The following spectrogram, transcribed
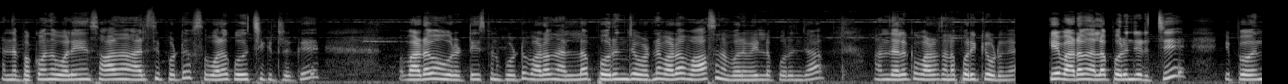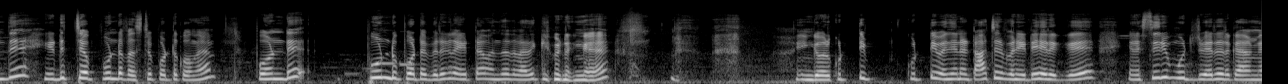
அந்த பக்கம் வந்து உலையும் சாதம் அரிசி போட்டு ச- உலை கொதிச்சிக்கிட்டு இருக்குது வடகம் ஒரு டீஸ்பூன் போட்டு வடகம் நல்லா பொரிஞ்ச உடனே வடகம் வாசனை வரும் வெளியில் பொரிஞ்சால் அந்தளவுக்கு வடகம் நல்லா பொறிக்க விடுங்க. ஓகே வடகம் நல்லா பொரிஞ்சிடுச்சு. இப்போ வந்து இடித்த பூண்டை ஃபஸ்ட்டு போட்டுக்கோங்க. பூண்டு பூண்டு போட்ட பிறகு லைட்டாக வந்து அதை வதக்கி விடுங்க. இங்கே ஒரு குட்டி குட்டி வந்து என்னை டார்ச்சர் பண்ணிகிட்டே இருக்குது என்னை சிரி மூட்டிட்டு வேறு இருக்காங்க.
